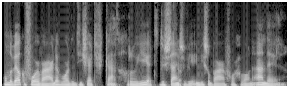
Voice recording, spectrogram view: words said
onder welke voorwaarden worden die certificaten gerooieerd? Dus zijn Ja. ze weer inwisselbaar voor gewone aandelen?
